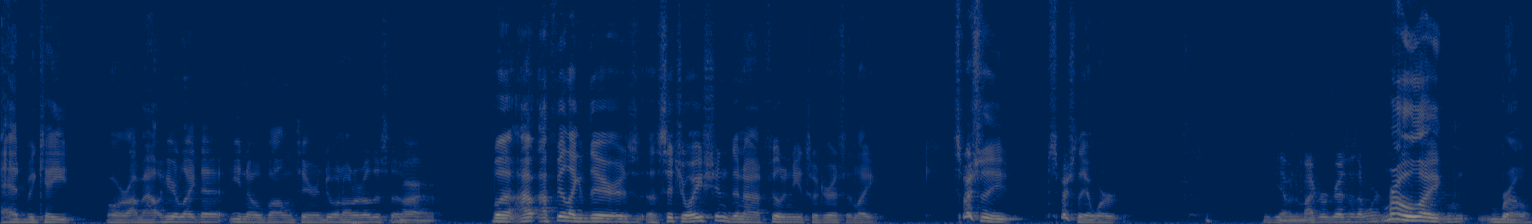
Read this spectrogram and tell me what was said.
advocate or I'm out here like that, you know, volunteering, doing all that other stuff. All right. But I, I feel like if there's a situation, then I feel the need to address it. Like, especially, especially at work, You be having the microaggressions at work, bro. Like, bro,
